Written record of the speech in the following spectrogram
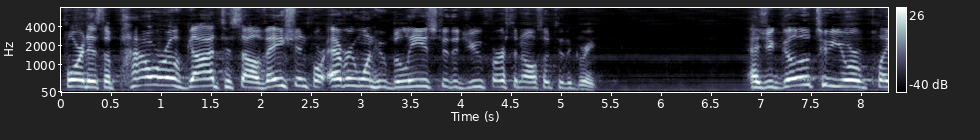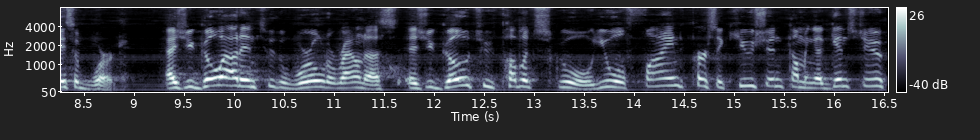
for it is the power of God to salvation for everyone who believes to the Jew first and also to the Greek. As you go to your place of work, as you go out into the world around us, as you go to public school, you will find persecution coming against you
